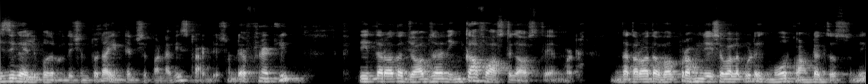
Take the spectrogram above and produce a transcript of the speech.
ఈజీగా వెళ్ళిపోతున్న ఉద్దేశంతో ఆ ఇంటర్న్షిప్ అనేది స్టార్ట్ చేస్తాం. డెఫినెట్లీ దీని తర్వాత జాబ్స్ అనేది ఇంకా ఫాస్ట్గా వస్తాయి అనమాట ఇంకా తర్వాత వర్క్ ఫ్రమ్ హోమ్ చేసే వాళ్ళకి కూడా మోర్ కాన్ఫిడెన్స్ వస్తుంది.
